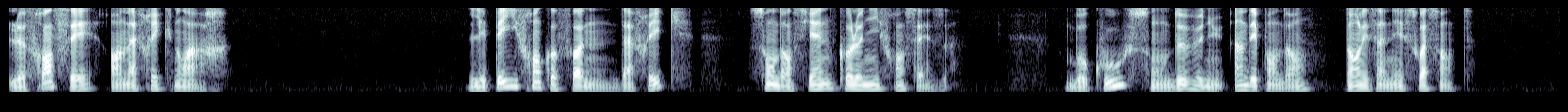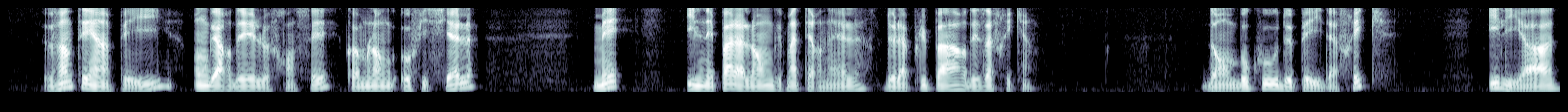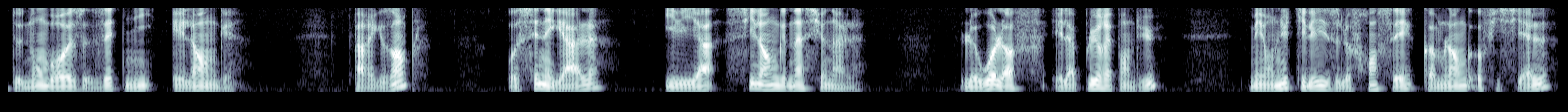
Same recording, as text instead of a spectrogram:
Le français en Afrique noire. Les pays francophones d'Afrique sont d'anciennes colonies françaises. Beaucoup sont devenus indépendants dans les années 60. 21 pays ont gardé le français comme langue officielle, mais il n'est pas la langue maternelle de la plupart des Africains. Dans beaucoup de pays d'Afrique, il y a de nombreuses ethnies et langues. Par exemple, au Sénégal, il y a six langues nationales. Le Wolof est la plus répandue, mais on utilise le français comme langue officielle,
